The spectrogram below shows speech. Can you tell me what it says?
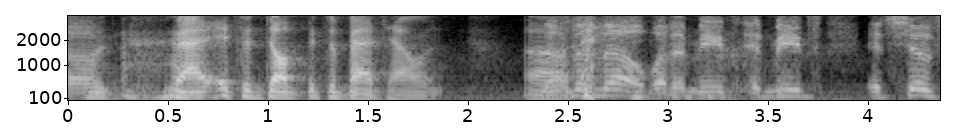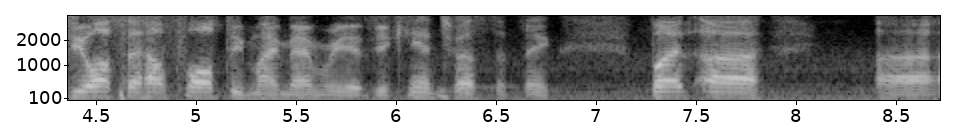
um, bad. It's a dump. It's a bad talent. no, Uh, no, no. But it means it means it shows you also how faulty my memory is. You can't trust a thing. But uh, uh,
